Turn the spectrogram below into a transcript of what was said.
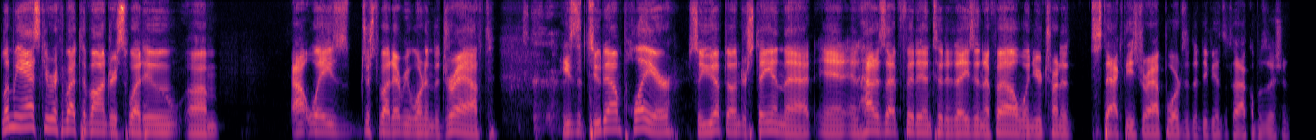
Let me ask you, Rick, about T'Vondre Sweat, who um, outweighs just about everyone in the draft. He's a two down player, so you have to understand that. And and how does that fit into today's NFL when you're trying to stack these draft boards at the defensive tackle position?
